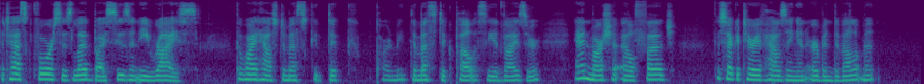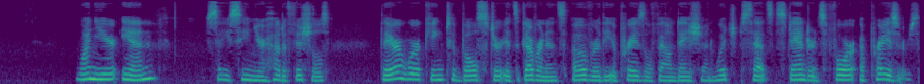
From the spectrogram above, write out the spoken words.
The task force is led by Susan E. Rice, the White House domestic, pardon me, domestic policy advisor, and Marcia L. Fudge, the Secretary of Housing and Urban Development. One year in, say senior HUD officials, they are working to bolster its governance over the Appraisal Foundation, which sets standards for appraisers.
